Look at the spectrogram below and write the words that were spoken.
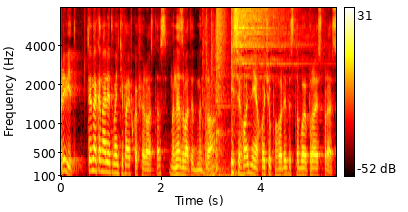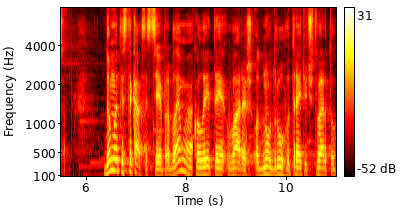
Привіт! Ти на каналі 25 Coffee Roasters. Мене звати Дмитро, і сьогодні я хочу поговорити з тобою про еспресо. Думаю, ти стикався з цією проблемою, коли ти вариш одну, другу, третю, четверту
